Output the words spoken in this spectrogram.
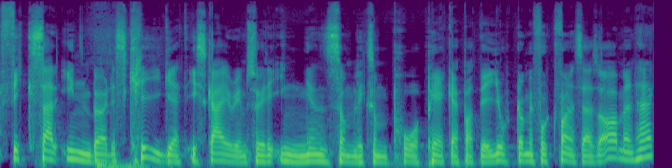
fixar inbördeskriget i Skyrim så är det ingen som liksom påpekar på att det är gjort. De är fortfarande så här, så, ah, men den här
